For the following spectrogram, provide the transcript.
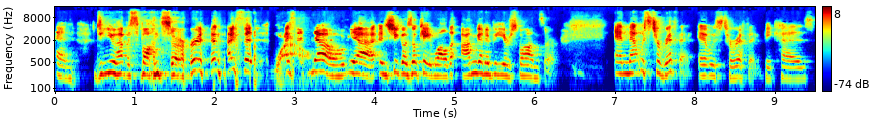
And do you have a sponsor? And I said, wow. I said no, yeah. And she goes, okay, well, I'm going to be your sponsor. And that was terrific. It was terrific because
